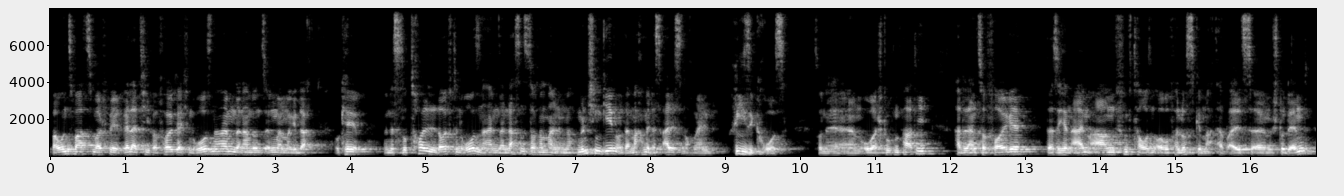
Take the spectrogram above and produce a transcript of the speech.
bei uns war es zum Beispiel relativ erfolgreich in Rosenheim. Dann haben wir uns irgendwann mal gedacht, okay, wenn es so toll läuft in Rosenheim, dann lass uns doch nochmal nach München gehen und dann machen wir das alles nochmal riesig groß. So eine ähm, Oberstufenparty. Hatte dann zur Folge, dass ich an einem Abend 5000 Euro Verlust gemacht habe als ähm, Student.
